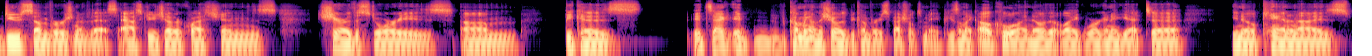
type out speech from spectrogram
do some version of this. Ask each other questions, share the stories, um, because it's it coming on the show has become very special to me because I'm like, oh, cool. I know that like we're gonna get to, you know, canonize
